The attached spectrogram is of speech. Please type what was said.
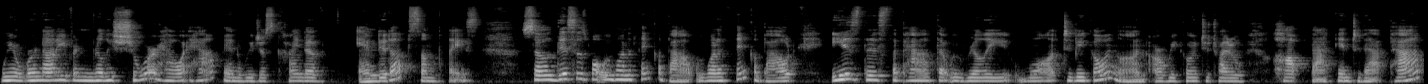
We're not even really sure how it happened. We just kind of ended up someplace. So, this is what we want to think about. We want to think about is this the path that we really want to be going on? Are we going to try to hop back into that path,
